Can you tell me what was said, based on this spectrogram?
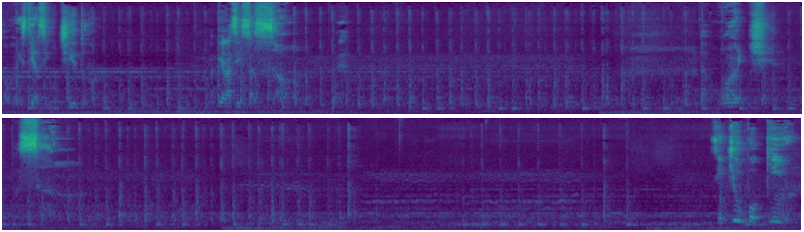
Talvez tenha sentido aquela sensação. né? Da morte passando. Sentiu um pouquinho.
